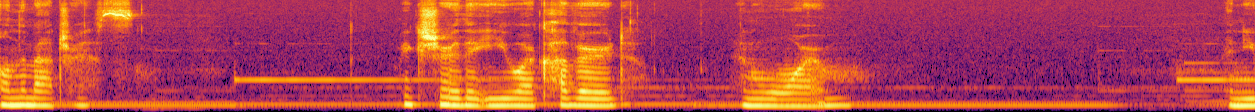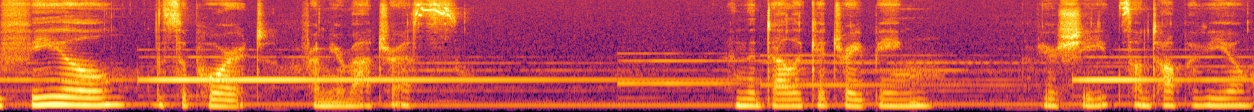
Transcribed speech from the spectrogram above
on the mattress. Make sure that you are covered and warm. And you feel the support from your mattress and the delicate draping of your sheets on top of you.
